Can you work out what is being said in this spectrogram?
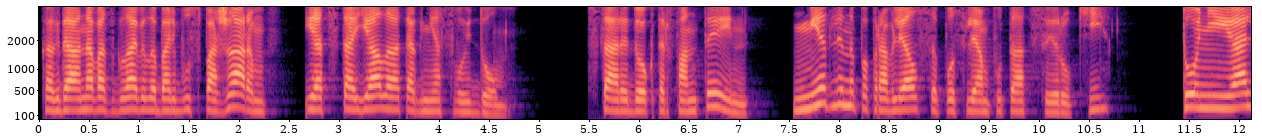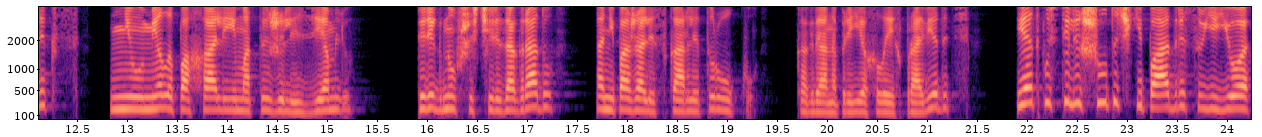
когда она возглавила борьбу с пожаром и отстояла от огня свой дом. Старый доктор Фонтейн медленно поправлялся после ампутации руки. Тони и Алекс неумело пахали и мотыжили землю. Перегнувшись через ограду, они пожали Скарлетт руку, когда она приехала их проведать, и отпустили шуточки по адресу ее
